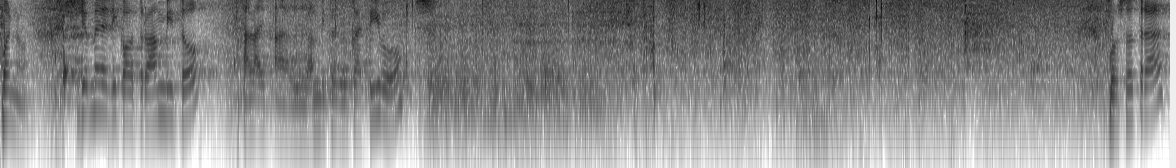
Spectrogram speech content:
Bueno, yo me dedico a otro ámbito, al, ámbito educativo. Vosotras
